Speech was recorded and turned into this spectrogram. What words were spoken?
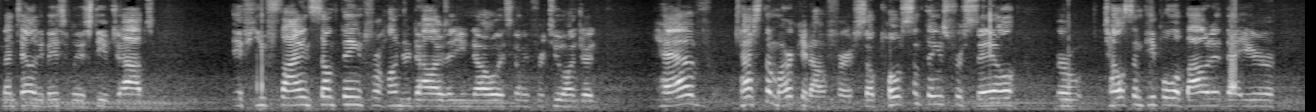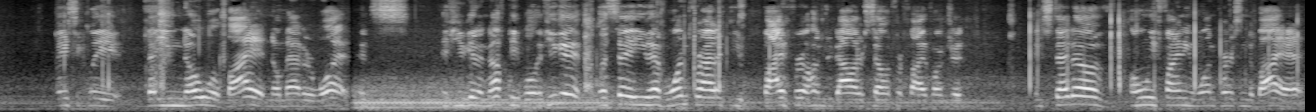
mentality basically as Steve Jobs, if you find something for $100 that you know is going for 200, have test the market out first. So post some things for sale or tell some people about it that you're basically that you know will buy it no matter what. It's you get enough people, if you get, let's say you have one product you buy for a hundred dollars, sell it for five hundred. Instead of only finding one person to buy it,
